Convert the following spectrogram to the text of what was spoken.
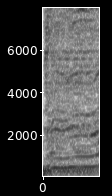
need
